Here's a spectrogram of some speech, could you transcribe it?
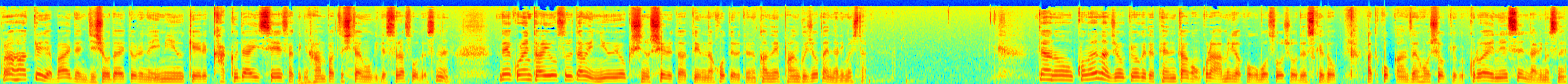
これははっきり言えばバイデン自称大統領の移民受け入れ拡大政策に反発した動きです。それはそうですね。で、これに対応するためにニューヨーク市のシェルターというようなホテルというのは完全にパンク状態になりました。であのこのような状況を受けてペンタゴン、これはアメリカ国防総省ですけど、あと国家安全保障局、これは NSA になりますね、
